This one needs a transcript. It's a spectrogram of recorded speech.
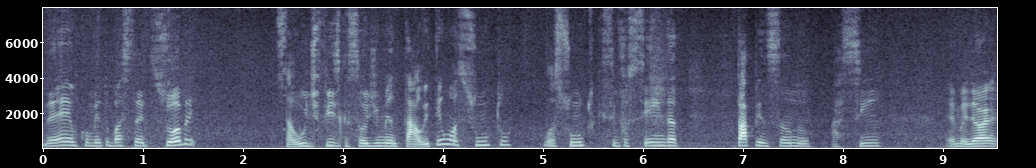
né, eu comento bastante sobre saúde física, saúde mental. E tem um assunto, um assunto que se você ainda está pensando assim, é melhor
